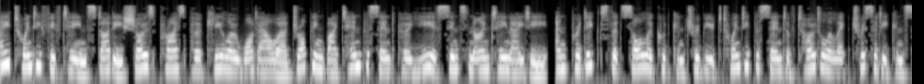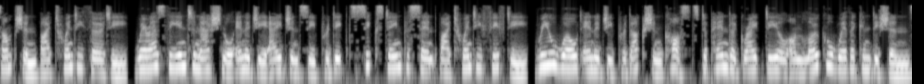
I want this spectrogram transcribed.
A 2015 study shows price per kilowatt-hour dropping by 10% per year since 1980, and predicts that solar could contribute 20% of total electricity consumption by 2030, whereas the International Energy Agency predicts 16% by 2050. Real-world energy production costs depend a great deal on local weather conditions.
